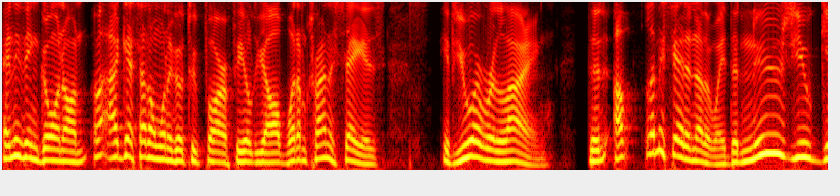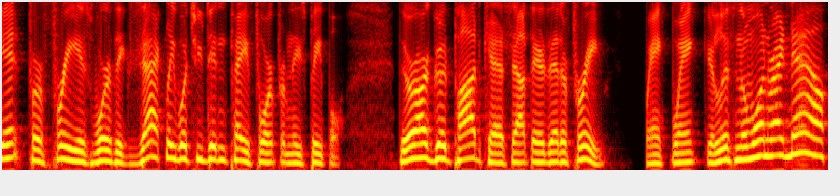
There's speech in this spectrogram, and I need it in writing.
anything going on, I guess I don't want to go too far afield, y'all. What I'm trying to say is if you are relying, then oh, uh, let me say it another way. The news you get for free is worth exactly what you didn't pay for it from these people. There are good podcasts out there that are free. Wink, wink. You're listening to one right now.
